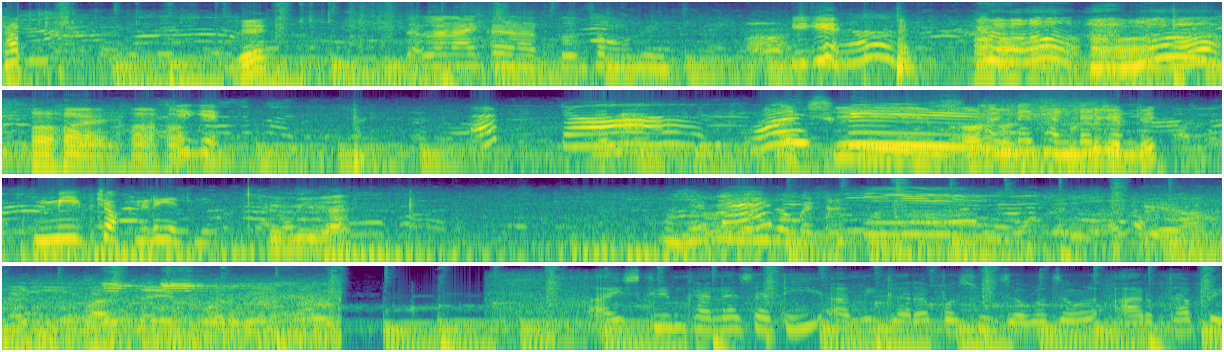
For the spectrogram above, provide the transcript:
थप. घे. त्याला नाही करणार तो समोर. ठीक आहे? ठीक आहे. थंडे, थंडे, मी एक चॉकलेट घेतली. काय? आईस्क्रीम खाण्यासाठी आम्ही घरापासून जवळजवळ अर्धा पे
